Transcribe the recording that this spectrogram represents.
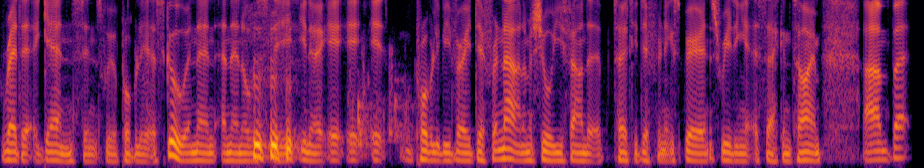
read it again since we were probably at school, and then and then obviously you know it, it, it would probably be very different now, and I'm sure you found it a totally different experience reading it a second time. Um, but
